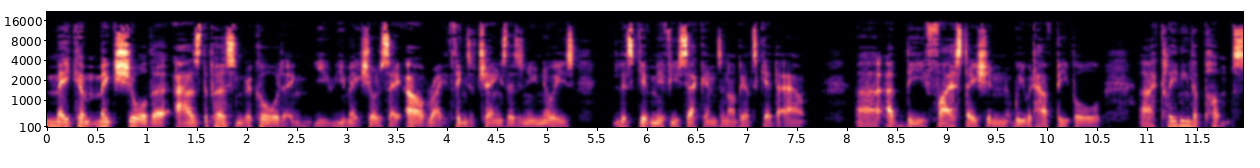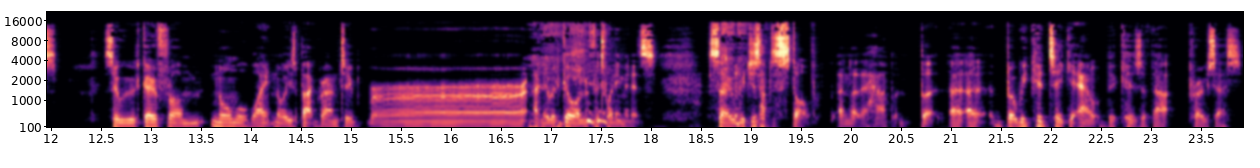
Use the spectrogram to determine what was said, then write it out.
make a, make sure that as the person recording, you you make sure to say, "Oh, right, things have changed. There's a new noise. Let's give me a few seconds, and I'll be able to get that out." Uh, at the fire station, we would have people uh, cleaning the pumps. So we would go from normal white noise background to and it would go on for 20 minutes. So we just have to stop and let it happen. But uh, uh, but we could take it out because of that process.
